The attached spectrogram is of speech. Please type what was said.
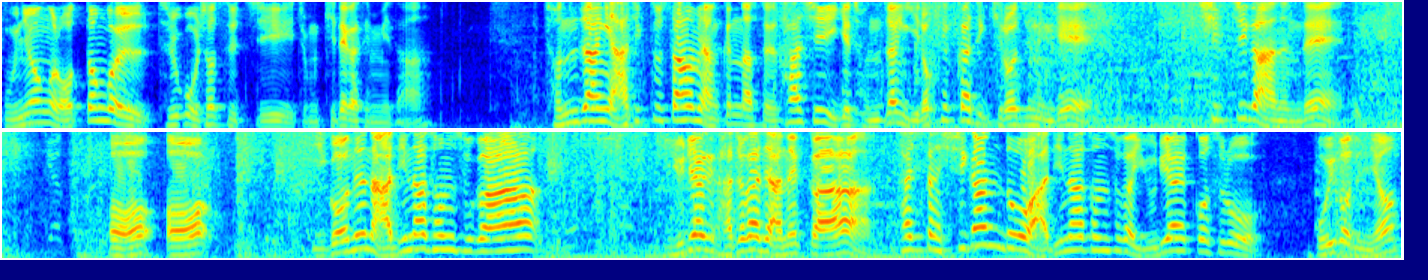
운영을 어떤 걸 들고 오셨을지 좀 기대가 됩니다. 전장이 아직도 싸움이 안 끝났어요. 사실 이게 전장이 이렇게까지 길어지는 게 쉽지가 않은데 어어 이거는 아디나 선수가 유리하게 가져가지 않을까. 사실상 시간도 아디나 선수가 유리할 것으로 보이거든요.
